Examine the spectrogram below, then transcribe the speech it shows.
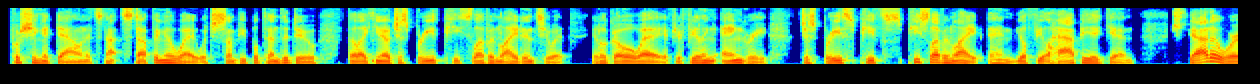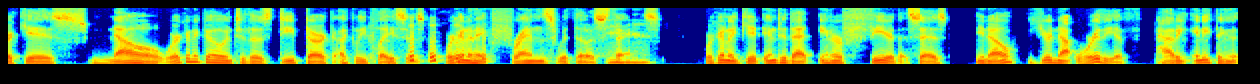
pushing it down, it's not stuffing away, which some people tend to do. They're like, you know, just breathe peace, love, and light into it. It'll go away. If you're feeling angry, just breathe peace, peace, love, and light, and you'll feel happy again. Shadow work is no, we're going to go into those deep, dark, ugly places. we're going to make friends with those yeah. things. We're going to get into that inner fear that says, you know, you're not worthy of having anything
